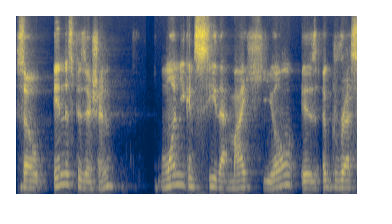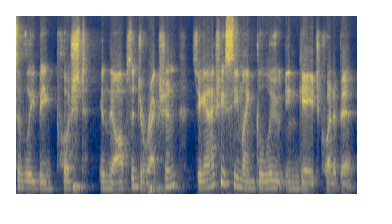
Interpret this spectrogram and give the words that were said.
So in this position, one, you can see that my heel is aggressively being pushed in the opposite direction. So you can actually see my glute engage quite a bit.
